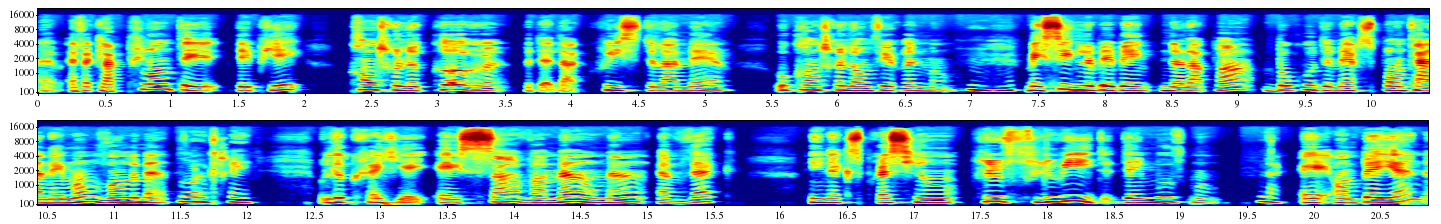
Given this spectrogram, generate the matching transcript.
euh, avec la plante des, pieds contre le corps, peut-être la cuisse de la mère ou contre l'environnement. Mhm. Mais si le bébé ne l'a pas, beaucoup de mères spontanément vont le mettre. Vont le créer. Le créer. Et ça va main en main avec une expression plus fluide des mouvements. Et en BN,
